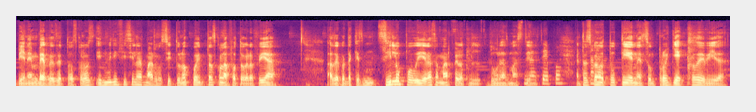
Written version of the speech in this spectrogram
Vienen verdes de todos colores. Y es muy difícil armarlos. Si tú no cuentas con la fotografía, haz de cuenta que es, sí lo pudieras armar, pero duras más tiempo. Más tiempo. Entonces, Ajá. cuando tú tienes un proyecto de vida,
